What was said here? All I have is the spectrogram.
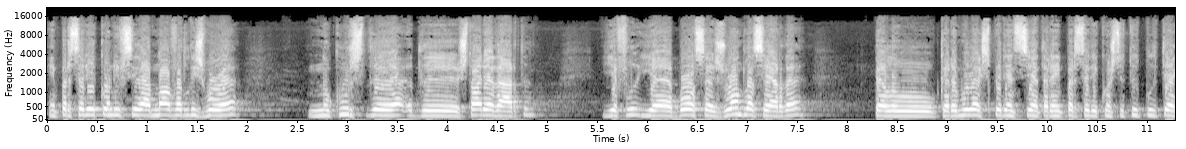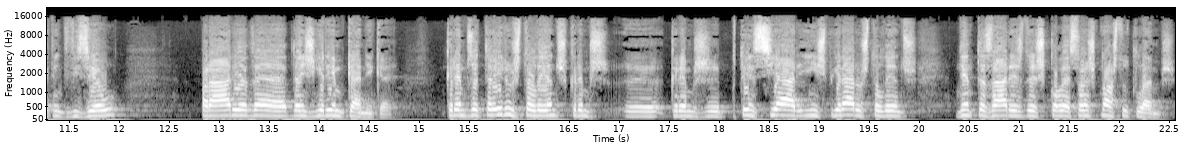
em parceria com a Universidade Nova de Lisboa, no curso de, de História da Arte, e a, e a, Bolsa João de Lacerda, pelo Caramula Experience Center, em parceria com o Instituto Politécnico de Viseu, para a área da, da Engenharia Mecânica. Queremos atrair os talentos, queremos, uh, queremos potenciar e inspirar os talentos dentro das áreas das coleções que nós tutelamos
